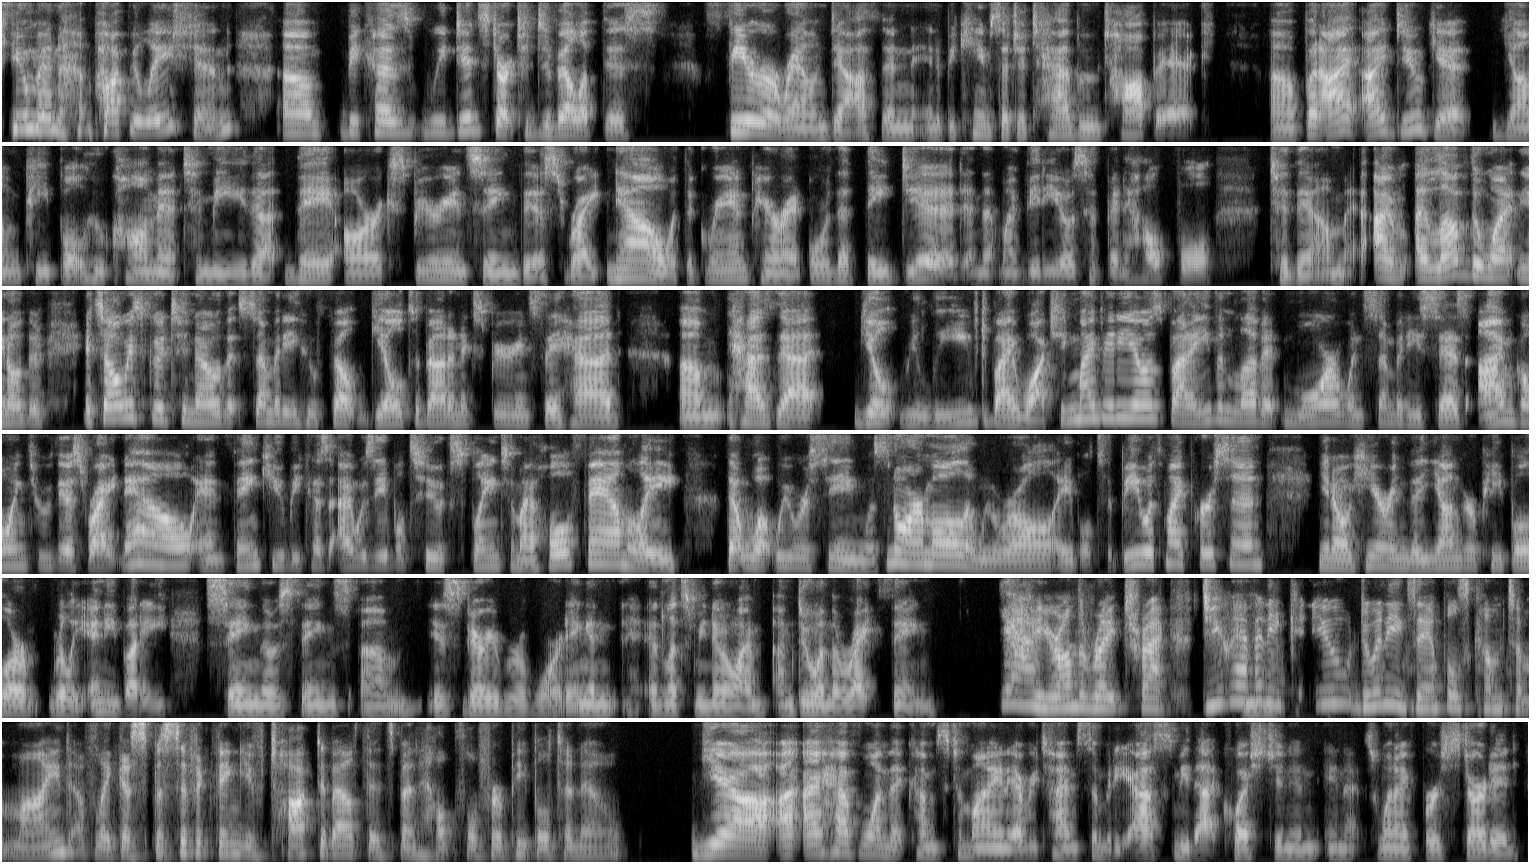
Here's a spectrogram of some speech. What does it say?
human population um, because we did start to develop this fear around death and, and it became such a taboo topic. Uh, but I, I do get young people who comment to me that they are experiencing this right now with the grandparent or that they did and that my videos have been helpful to them. I, I love the one, you know, the, it's always good to know that somebody who felt guilt about an experience they had um, has that guilt relieved by watching my videos, but I even love it more when somebody says, I'm going through this right now. And thank you because I was able to explain to my whole family that what we were seeing was normal and we were all able to be with my person. You know, hearing the younger people or really anybody saying those things um, is very rewarding and, and lets me know I'm, I'm doing the right thing yeah you're on the right track. Do you have mm-hmm. any can you do any examples come to mind of like a specific thing you've talked about that's been helpful for people to know? Yeah i, I have one that comes to mind every time somebody asks me that question and, and it's when i first started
